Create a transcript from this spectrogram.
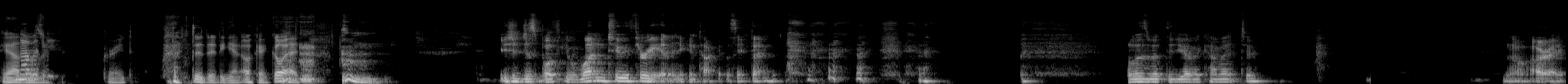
Yeah, And that those was are great. Did it again. Okay, go ahead. you should just both do one two three and then you can talk at the same time elizabeth did you have a comment too no all right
